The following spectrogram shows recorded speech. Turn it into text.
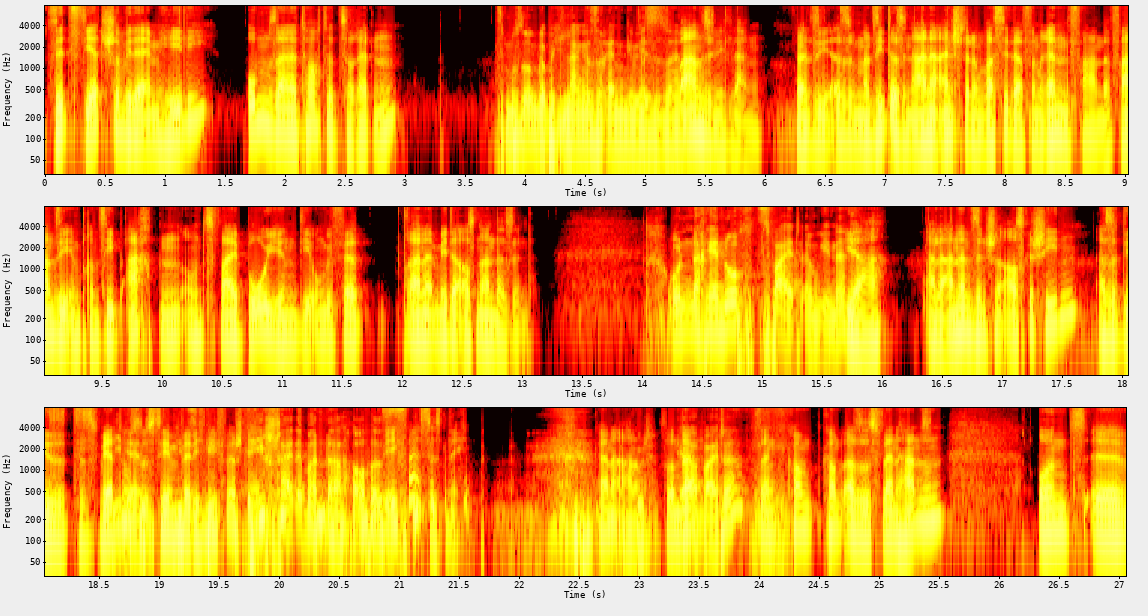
sitzt jetzt schon wieder im Heli, um seine Tochter zu retten. Es muss ein unglaublich langes Rennen Das gewesen ist sein. wahnsinnig lang. Weil sie, also man sieht das in einer Einstellung, was sie da für ein Rennen fahren. Da fahren sie im Prinzip achten um zwei Bojen, die ungefähr 300 Meter auseinander sind. Und nachher nur zu zweit irgendwie, ne? Ja. Alle anderen sind schon ausgeschieden. Also dieses, dieses Wertungssystem werde ich nicht verstehen. wie scheidet man da aus? Ich weiß es nicht. Keine Ahnung. So, und ja, dann, weiter. Dann kommt, kommt also Sven Hansen und äh,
